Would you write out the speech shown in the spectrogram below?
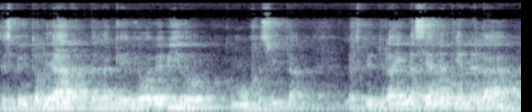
espiritualidad de la que yo he bebido como jesuita, la espiritualidad ignaciana tiene la,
